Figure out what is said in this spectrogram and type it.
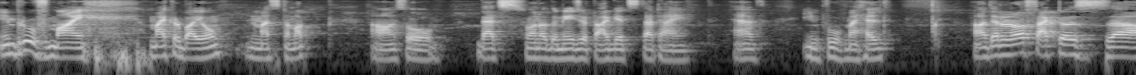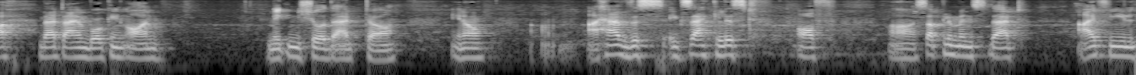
improve my microbiome in my stomach. Uh, so that's one of the major targets that I have improved my health. Uh, there are a lot of factors uh, that I am working on making sure that uh, you know um, I have this exact list of uh, supplements that I feel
